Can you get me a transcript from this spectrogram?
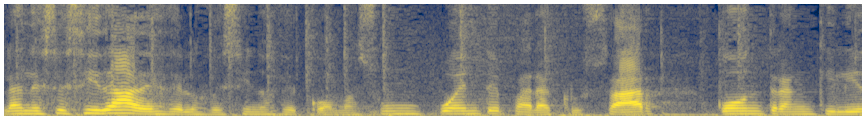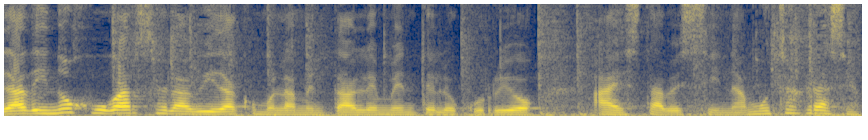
las necesidades de los vecinos de Comas. Un puente para cruzar con tranquilidad y no jugarse la vida como lamentablemente le ocurrió a esta vecina. Muchas gracias.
